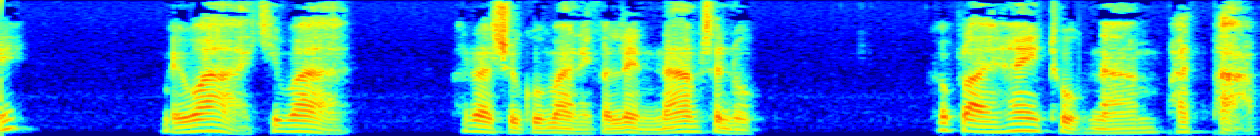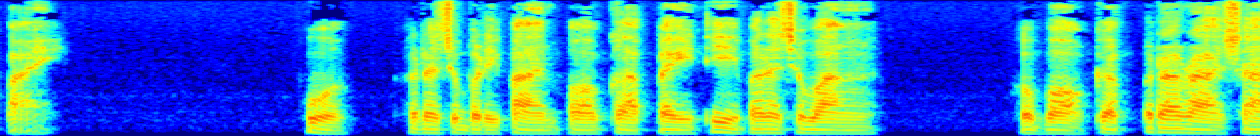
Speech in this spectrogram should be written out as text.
ย ไม่ว่าคิดว่าพระราชกุมารเนี่ยก็เล่นน้ำสนุก ก็ปล่อยให้ถูกน้ำพัดผ่าไป พวกพระราชบริพารพอกลับไปที่พระราชวัง ก็บอกกับพระราชา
